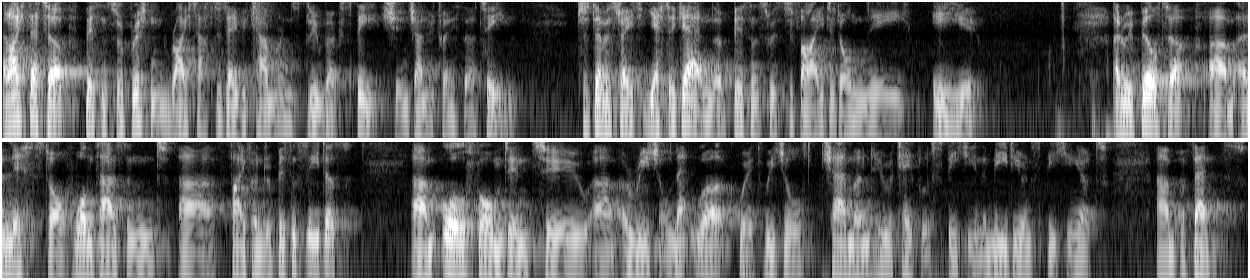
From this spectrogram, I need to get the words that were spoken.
And I set up Business for Britain right after David Cameron's Bloomberg speech in January 2013 to demonstrate yet again that business was divided on the EU. And we built up um, a list of 1,500 uh, business leaders um, all formed into um, a regional network with regional chairmen who were capable of speaking in the media and speaking at um, events.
